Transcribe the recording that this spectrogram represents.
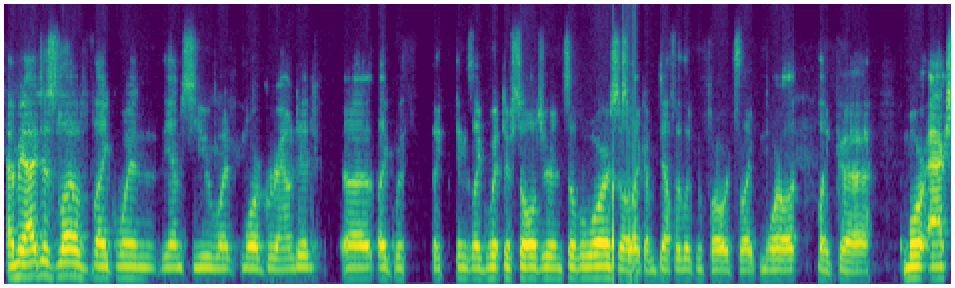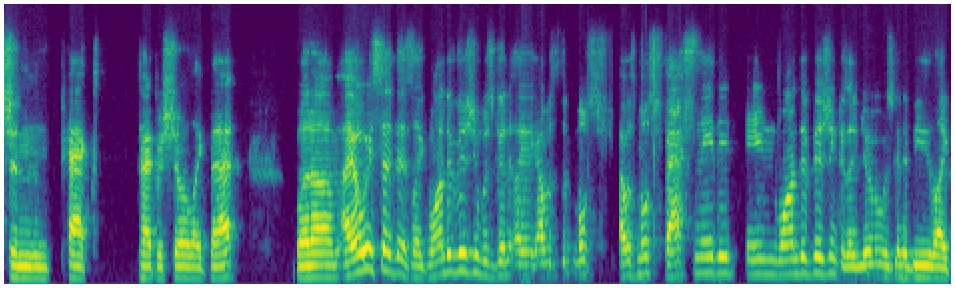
I mean, I just love like when the MCU went more grounded, uh, like with like things like Winter Soldier and Civil War. So like, I'm definitely looking forward to like more like uh, more action packed type of show like that. But um, I always said this like WandaVision was gonna like I was the most I was most fascinated in WandaVision because I knew it was gonna be like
